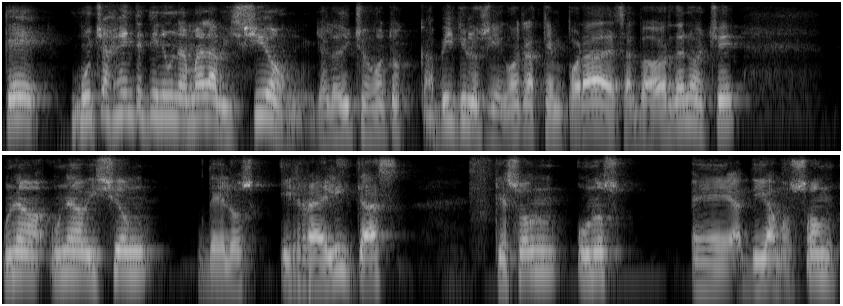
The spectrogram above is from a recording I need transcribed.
Que mucha gente tiene una mala visión, ya lo he dicho en otros capítulos y en otras temporadas de Salvador de Noche, una, una visión de los israelitas, que son unos, eh, digamos, son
